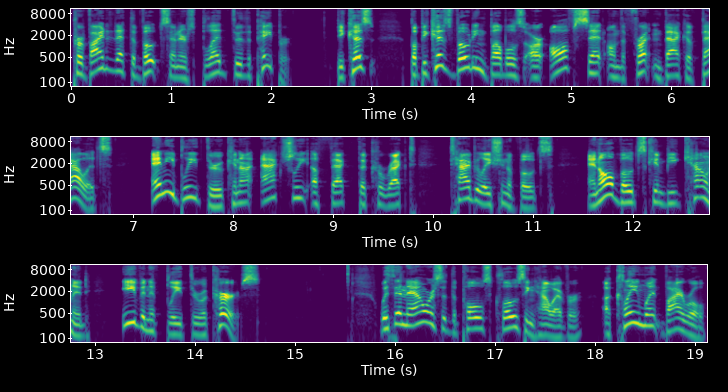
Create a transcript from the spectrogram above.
provided at the vote centers bled through the paper. Because but because voting bubbles are offset on the front and back of ballots, any bleed through cannot actually affect the correct tabulation of votes, and all votes can be counted even if bleed through occurs. Within hours of the polls closing, however, a claim went viral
